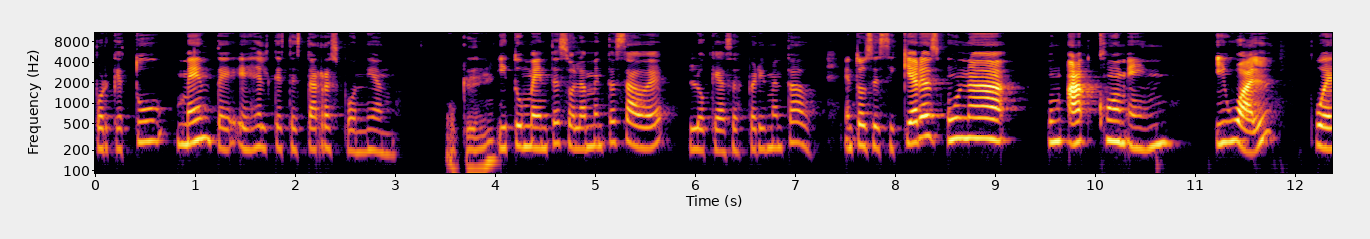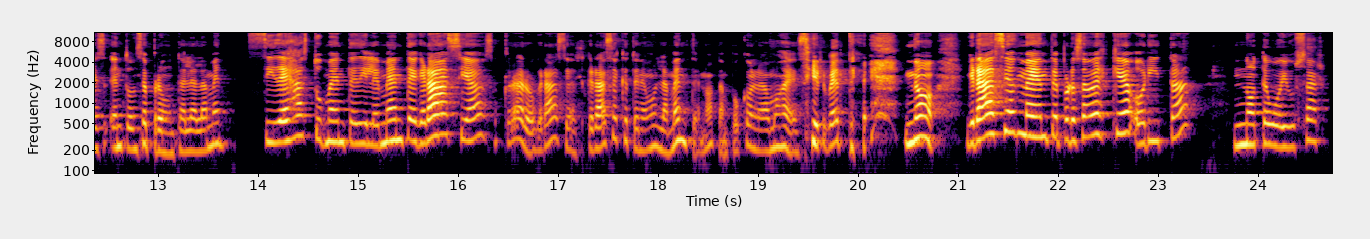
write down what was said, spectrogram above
porque tu mente es el que te está respondiendo. Ok. y tu mente solamente sabe lo que has experimentado. Entonces, si quieres una, un outcome igual, pues entonces pregúntale a la mente. Si dejas tu mente, dile mente, gracias. Claro, gracias. Gracias que tenemos la mente, ¿no? Tampoco le vamos a decir vete. No, gracias mente, pero ¿sabes qué? Ahorita no te voy a usar.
